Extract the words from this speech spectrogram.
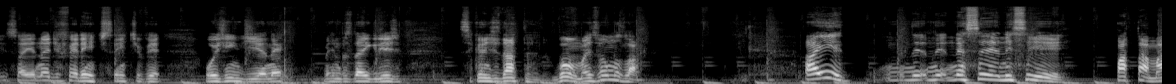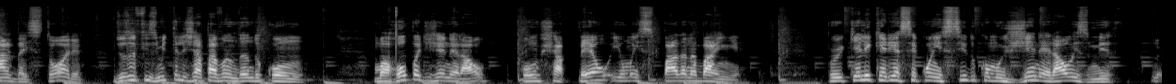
Isso aí não é diferente se a gente vê hoje em dia, né, membros da igreja se candidatando. Bom, mas vamos lá. Aí, nesse, nesse patamar da história, Joseph Smith ele já estava andando com uma roupa de general, com um chapéu e uma espada na bainha porque ele queria ser conhecido como General Smith. Né?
